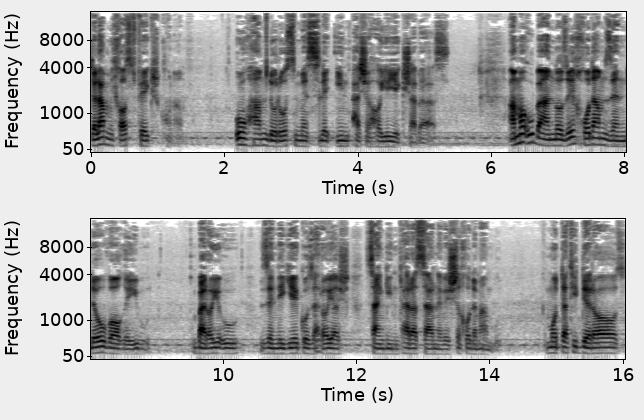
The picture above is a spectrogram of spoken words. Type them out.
دلم می‌خواست فکر کنم. او هم درست مثل این پشه های یک شبه است. اما او به اندازه خودم زنده و واقعی بود. برای او زندگی گذرایش سنگینتر از سرنوشت خود من بود. مدتی دراز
